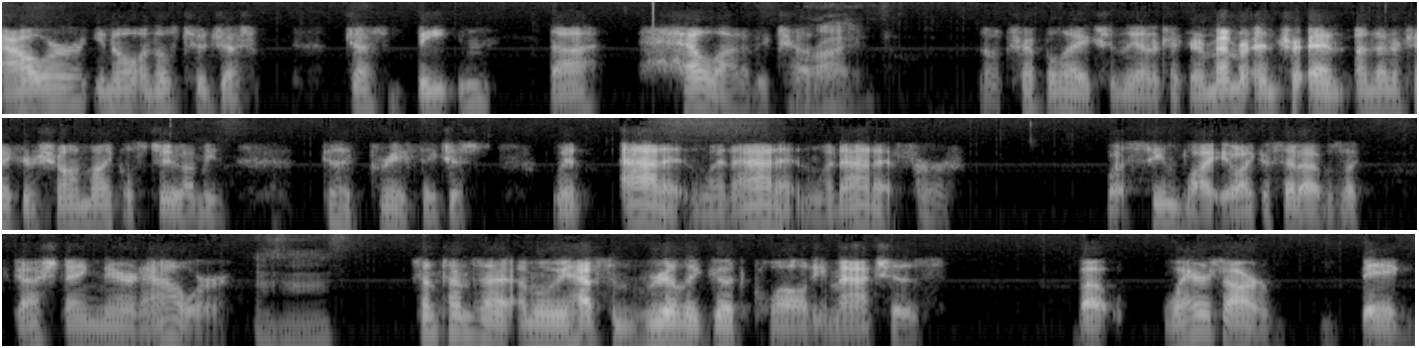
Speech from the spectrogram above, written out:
hour, you know, and those two just, just beating the hell out of each other. Right. No, Triple H and the Undertaker. Remember, and and, and Undertaker and Shawn Michaels too. I mean, good grief, they just went at it and went at it and went at it for what seemed like, like I said, I was like, gosh dang near an hour Mm-hmm. sometimes I, I mean we have some really good quality matches, but where's our big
